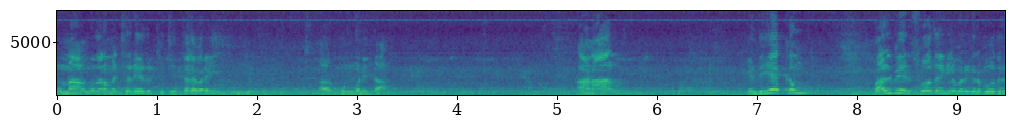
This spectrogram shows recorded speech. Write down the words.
முன்னாள் முதலமைச்சர் எதிர்க்கட்சி தலைவரை அவர் முன்மொழிந்தார். ஆனால் இந்த இயக்கம் பல்வேறு சோதனைகள் வருகிற போது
